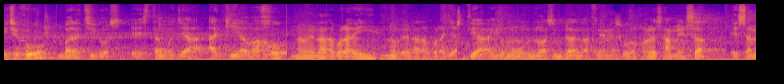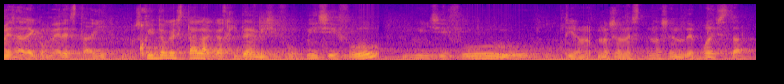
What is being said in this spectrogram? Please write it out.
Michifu. Vale chicos, estamos ya aquí abajo. No veo nada por ahí, no veo nada por allá. Hostia, hay como nuevas implantaciones Como con esa mesa, esa mesa de comer está ahí. Ojito que está la cajita de Michifu. Michifu, Michifu. Tío, no, no sé, dónde, no sé dónde puede estar.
